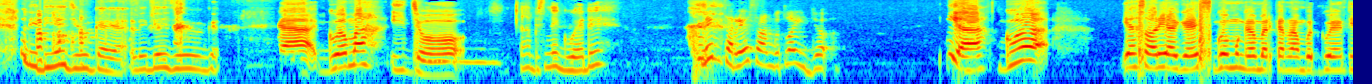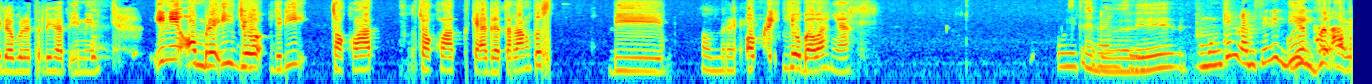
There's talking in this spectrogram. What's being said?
Lydia juga ya, Lydia juga. Ya, gue mah ijo. Abis ini gue deh. Lip serius rambut lo hijau. Iya, gue ya sorry ya guys, gue menggambarkan rambut gue yang tidak boleh terlihat ini. Ini ombre ijo, jadi coklat, coklat kayak agak terang terus di Ombre. ombre ijo bawahnya. Wih itu keren sih. Mungkin abis ini gue Iya, hijau kali.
